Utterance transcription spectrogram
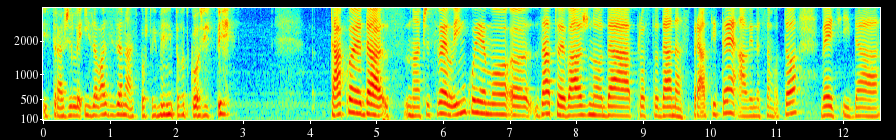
istražile i za vas i za nas, pošto i meni to odkoristi. Tako je da, znači sve linkujemo, e, zato je važno da prosto da nas pratite, ali ne samo to, već i da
